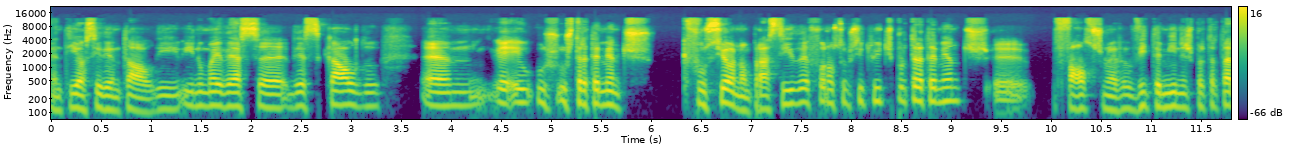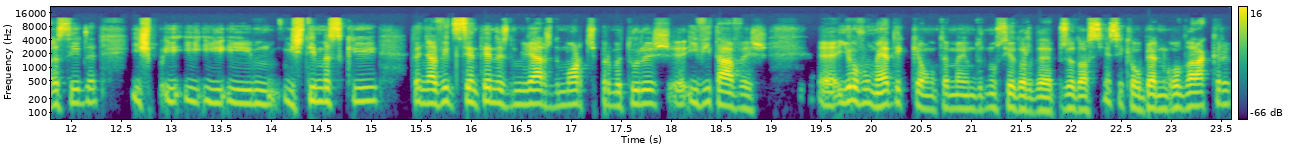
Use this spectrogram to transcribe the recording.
anti-ocidental, e, e, no meio dessa, desse caldo um, ehm, os, os, tratamentos que funcionam para a SIDA foram substituídos por tratamentos uh, falsos, não é? vitaminas para tratar a SIDA, e, e, e, e estima-se que tenha havido centenas de milhares de mortes prematuras uh, evitáveis. Uh, e houve um médico, que é um, também um denunciador da pseudociência, que é o Ben Goldracker,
